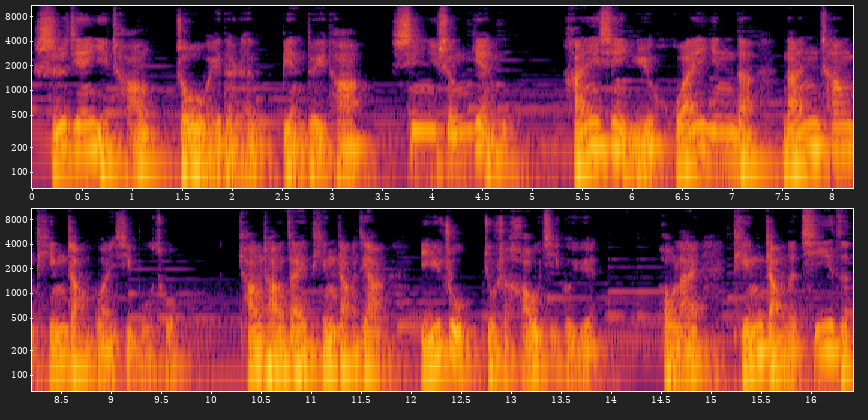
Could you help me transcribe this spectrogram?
时间一长，周围的人便对他心生厌恶。韩信与淮阴的南昌亭长关系不错，常常在亭长家一住就是好几个月。后来，亭长的妻子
